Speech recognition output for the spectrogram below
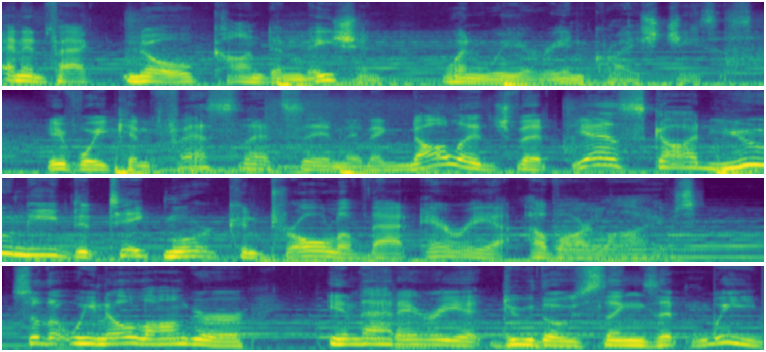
and in fact, no condemnation when we are in Christ Jesus. If we confess that sin and acknowledge that, yes, God, you need to take more control of that area of our lives so that we no longer in that area do those things that we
